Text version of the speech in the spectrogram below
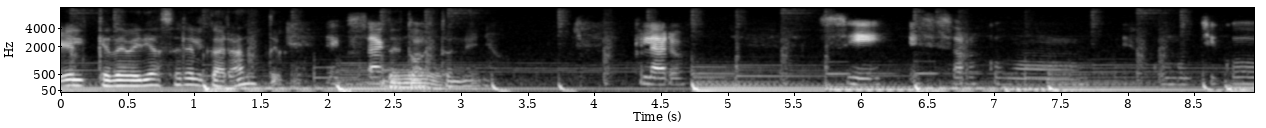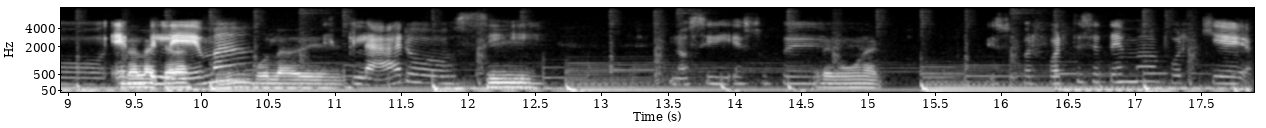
el que debería ser el garante po, de exacto. todos estos niños Claro. Sí, ese Cizarro es como, es como un chico era la cara emblema. de... Claro, sí. No, sí, es súper Era como una... es súper fuerte ese tema porque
